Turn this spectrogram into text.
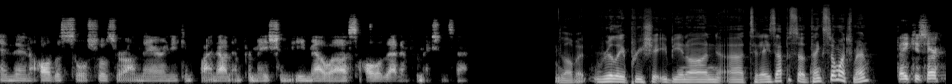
and then all the socials are on there, and you can find out information, email us, all of that information's there. Love it. Really appreciate you being on uh, today's episode. Thanks so much, man. Thank you, sir.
